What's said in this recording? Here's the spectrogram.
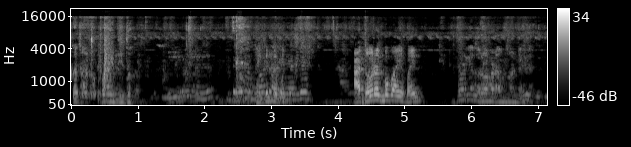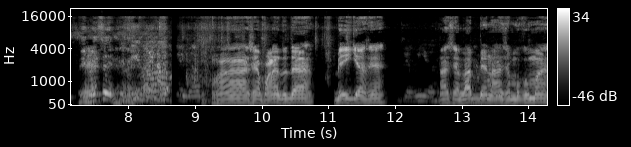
કચારો પાડી દીધો. આ ધોર જ બપા એ ભાઈ. નીકળે છે ને? હા છે ભણા દાદા બે ગયા છે. આ છે લાભબેન આ છે મગુમાં.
